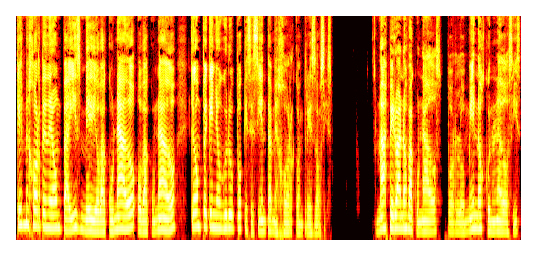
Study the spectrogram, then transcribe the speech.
que es mejor tener a un país medio vacunado o vacunado que a un pequeño grupo que se sienta mejor con tres dosis. Más peruanos vacunados, por lo menos con una dosis,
